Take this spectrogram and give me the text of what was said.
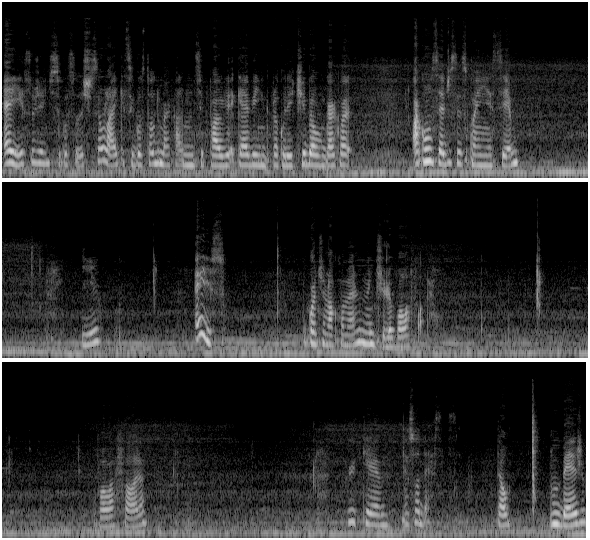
É isso, gente. Se gostou, deixa seu like. Se gostou do mercado municipal e quer vir pra Curitiba, é um lugar que eu aconselho vocês conhecerem. E é isso. Continuar comendo. Mentira, eu vou lá fora. Vou lá fora. Porque eu sou dessas. Então, um beijo.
